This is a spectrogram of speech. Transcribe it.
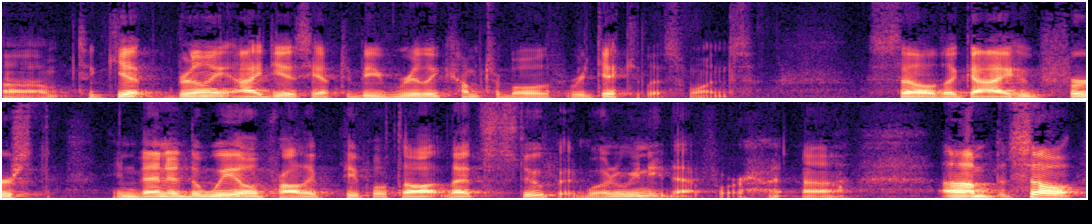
Um, to get brilliant ideas, you have to be really comfortable with ridiculous ones. So the guy who first invented the wheel, probably people thought that's stupid. What do we need that for? Uh, um, so,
